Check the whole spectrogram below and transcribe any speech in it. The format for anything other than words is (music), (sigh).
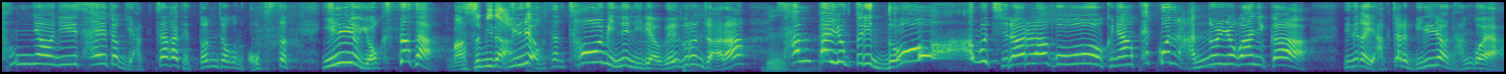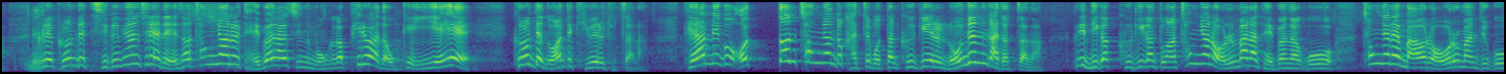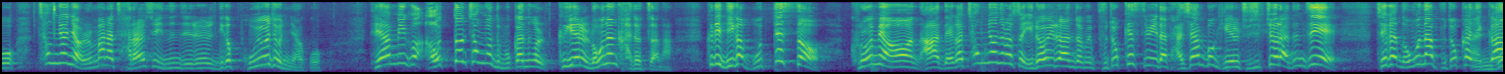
청년이 사회적 약자가 됐던 적은 없었. 인류 역사상. 맞습니다. 인류 역사상 처음 있는 일이야. 왜 그런 줄 알아? 네. 386들이 너무 지랄을 하고 그냥 패권을 안 놓으려고 하니까 니네가 약자로 밀려난 거야. 네. 그래 그런데 지금 현실에 대해서 청년을 대변할 수 있는 뭔가가 필요하다. 오케이 이해해. 그런데 너한테 기회를 줬잖아. 대한민국 어떤 청년도 갖지 못한 그 기회를 너는 가졌잖아. 근데 네가 그 기간 동안 청년을 얼마나 대변하고 청년의 마을을 어루만지고 청년이 얼마나 잘할 수 있는지를 네가 보여줬냐고. 대한민국 어떤 청년도 못 가는 걸 그 기회를 너는 가졌잖아. 근데 네가 못했어. 그러면 아 내가 청년으로서 이러이러한 점이 부족했습니다. 다시 한번 기회를 주십시오라든지 제가 너무나 안 부족하니까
